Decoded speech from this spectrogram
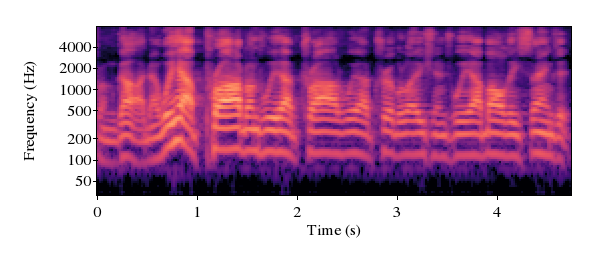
from God. Now, we have problems, we have trials, we have tribulations, we have all these things that,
